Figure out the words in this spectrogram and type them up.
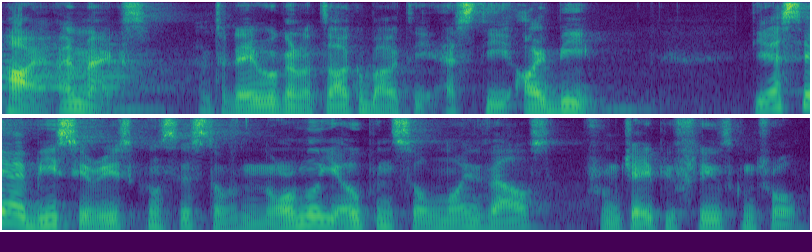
Hi, I'm Max, and today we're going to talk about the STIB. The STIB series consists of normally open solenoid valves from JP Fluid Control.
